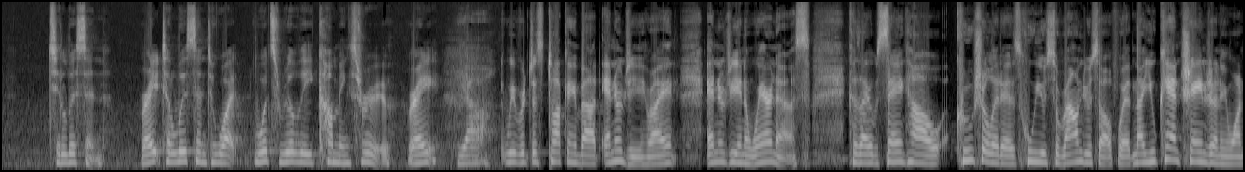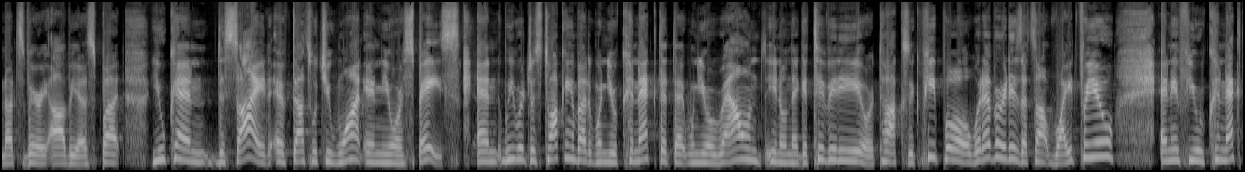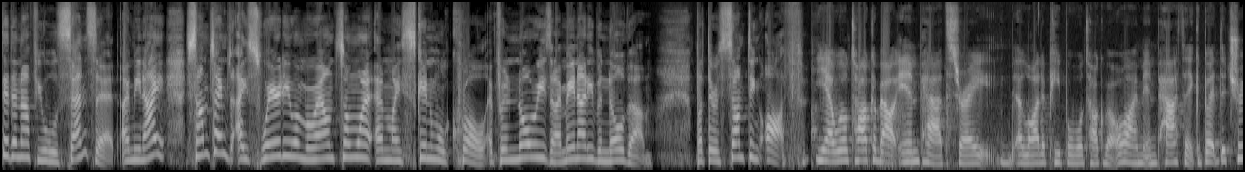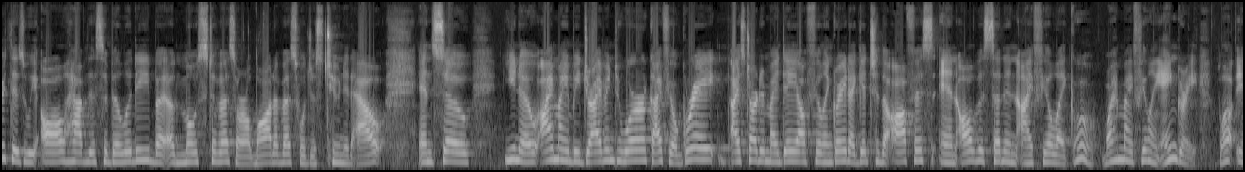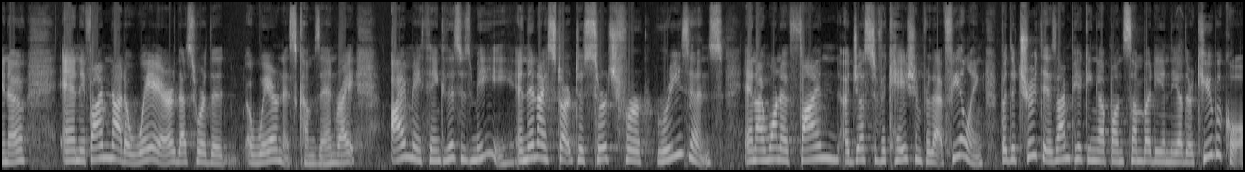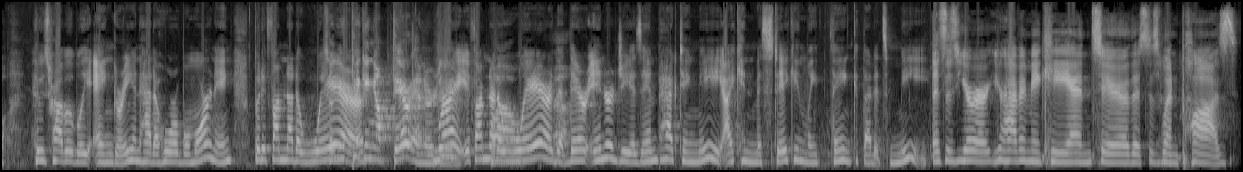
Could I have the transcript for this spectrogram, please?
to listen right to listen to what what's really coming through right? Yeah. We were just talking about energy right? Energy and awareness. Because i was saying how crucial it is who you surround yourself with. Now you can't change anyone that's very obvious but you can decide if that's what you want in your space. And we were just talking about it when you're connected that when you're around you know negativity or toxic people or whatever it is that's not right for you and if you're connected enough you will sense it. I mean, I sometimes I swear to you, I'm around someone and my skin will crawl, and for no reason. I may not even know them, but there's something off. Yeah, we'll talk about empaths, right? A lot of people will talk about, oh, I'm empathic, but the truth is, we all have this ability, but uh, most of us, or a lot of us, will just tune it out, and so you know, I might be driving to work. I feel great. I started my day off feeling great. I get to the office and all of a sudden I feel like, oh, why am I feeling angry? Well, you know? And if I'm not aware, that's where the awareness comes in, right? I may think this is me. And then I start to search for reasons and I want to find a justification for that feeling. But the truth is, I'm picking up on somebody in the other cubicle who's probably angry and had a horrible morning. But if I'm not aware. So you're picking up their energy. Right. If I'm not wow. aware that their energy is impacting me, I can mistakenly think that it's me. This is your, you're having me key into this is when pause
